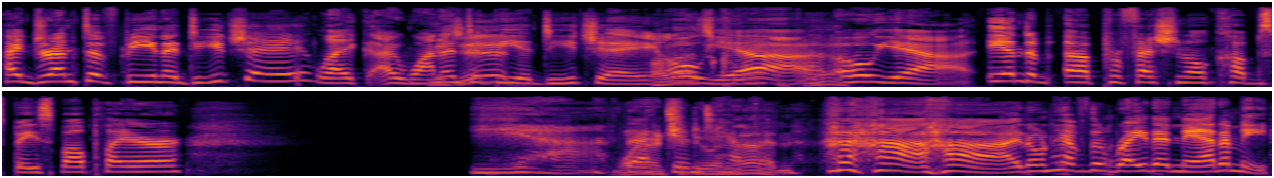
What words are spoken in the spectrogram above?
I dreamt of being a DJ. Like I wanted to be a DJ. Oh, Oh, that's oh, cool. yeah. Yeah. Oh yeah, and a, a professional Cubs baseball player. Yeah, Why that didn't that? happen. Ha ha ha! I don't have the right anatomy.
